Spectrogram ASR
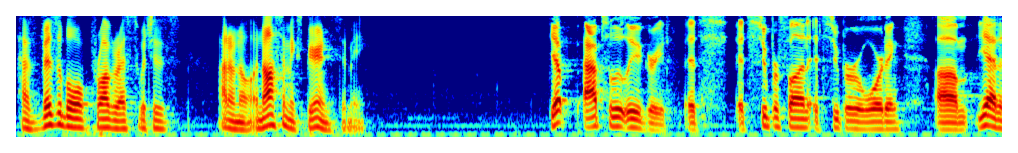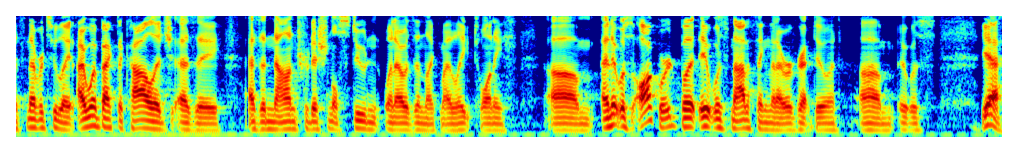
have visible progress, which is I don't know, an awesome experience to me. Yep, absolutely agreed. It's it's super fun. It's super rewarding. Um, yeah, and it's never too late. I went back to college as a as a non-traditional student when I was in like my late twenties, um, and it was awkward, but it was not a thing that I regret doing. Um, it was, yeah,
